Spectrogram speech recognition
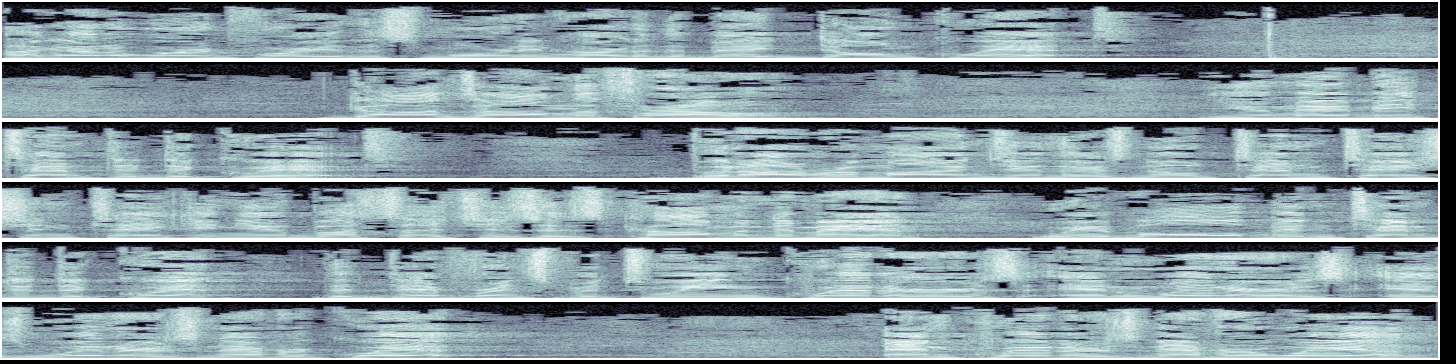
I got a word for you this morning, Heart of the Bay. Don't quit. God's on the throne. You may be tempted to quit. But I'll remind you, there's no temptation taking you but such as is common to man. We've all been tempted to quit. The difference between quitters and winners is winners never quit. And quitters never win.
